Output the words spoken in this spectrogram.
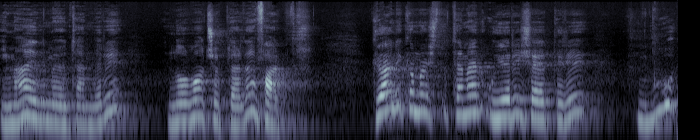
imha edilme yöntemleri normal çöplerden farklıdır. Güvenlik amaçlı temel uyarı işaretleri bu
